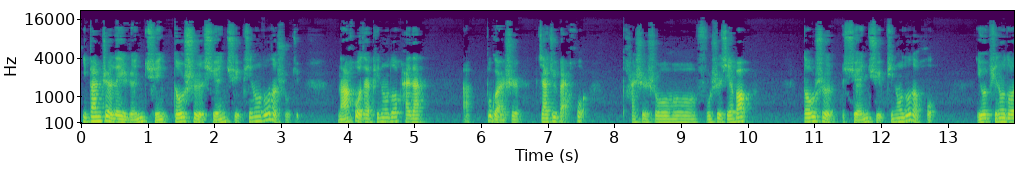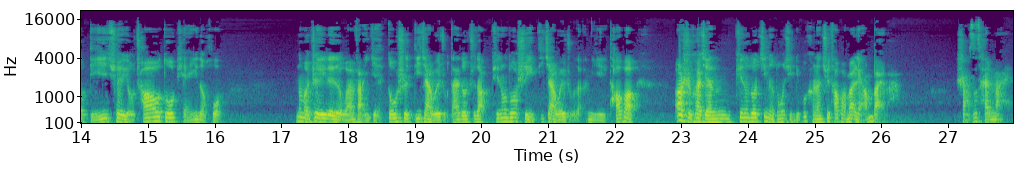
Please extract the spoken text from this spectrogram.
一般这类人群都是选取拼多多的数据，拿货在拼多多拍单，啊，不管是家居百货，还是说服饰鞋包，都是选取拼多多的货，因为拼多多的确有超多便宜的货。那么这一类的玩法也都是低价为主，大家都知道，拼多多是以低价为主的。你淘宝二十块钱拼多多进的东西，你不可能去淘宝卖两百吧？傻子才买，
